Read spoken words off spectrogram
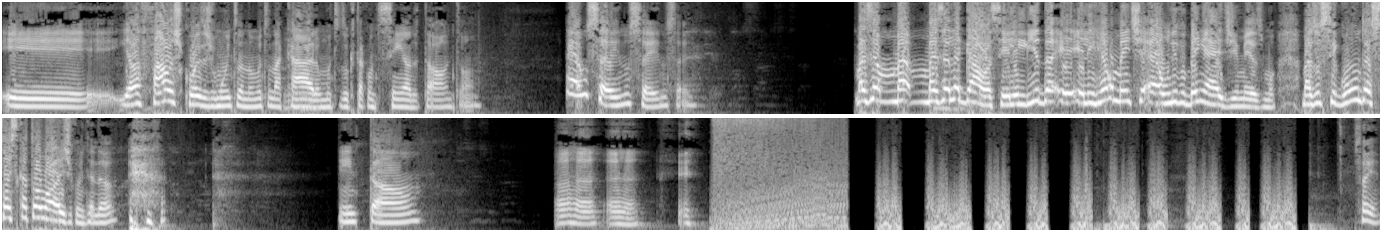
E, e ela fala as coisas muito, muito na cara, Uhum. muito do que tá acontecendo e tal, então. É, não sei, não sei, não sei. Mas é, ma- mas é legal, assim, ele lida, ele ele realmente é um livro bem Ed mesmo. Mas o segundo é só escatológico, entendeu? então. Aham, aham. Isso aí.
